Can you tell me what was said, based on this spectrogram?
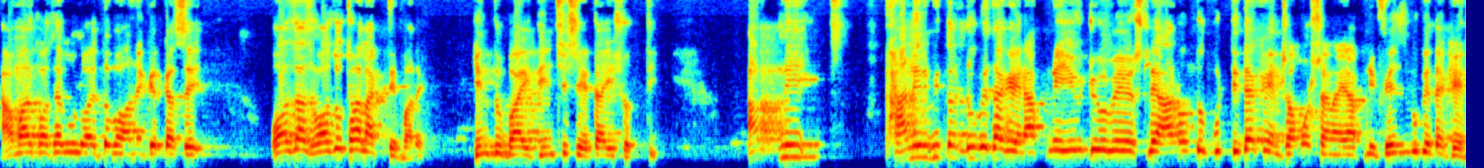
আমার কথাগুলো হয়তো বা অনেকের কাছে অজাজ, অযথা লাগতে পারে। কিন্তু ভাই, দিন শেষে এটাই সত্যি। আপনি ফানির ভিতর ডুবে থাকেন। আপনি ইউটিউবে আসলে আনন্দ ফুর্তি দেখেন, সমস্যা নাই, আপনি ফেসবুকে দেখেন।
